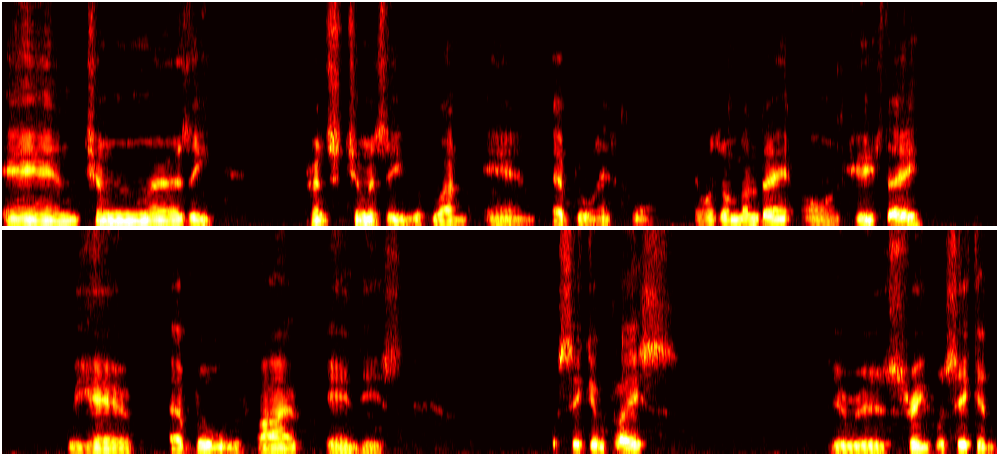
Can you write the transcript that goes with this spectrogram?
And Chimmerzi, Prince Chimmerzi with one, and Abdul has four. It was on Monday. On Tuesday, we have Abdul with five, and is for second place. There is three for second.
